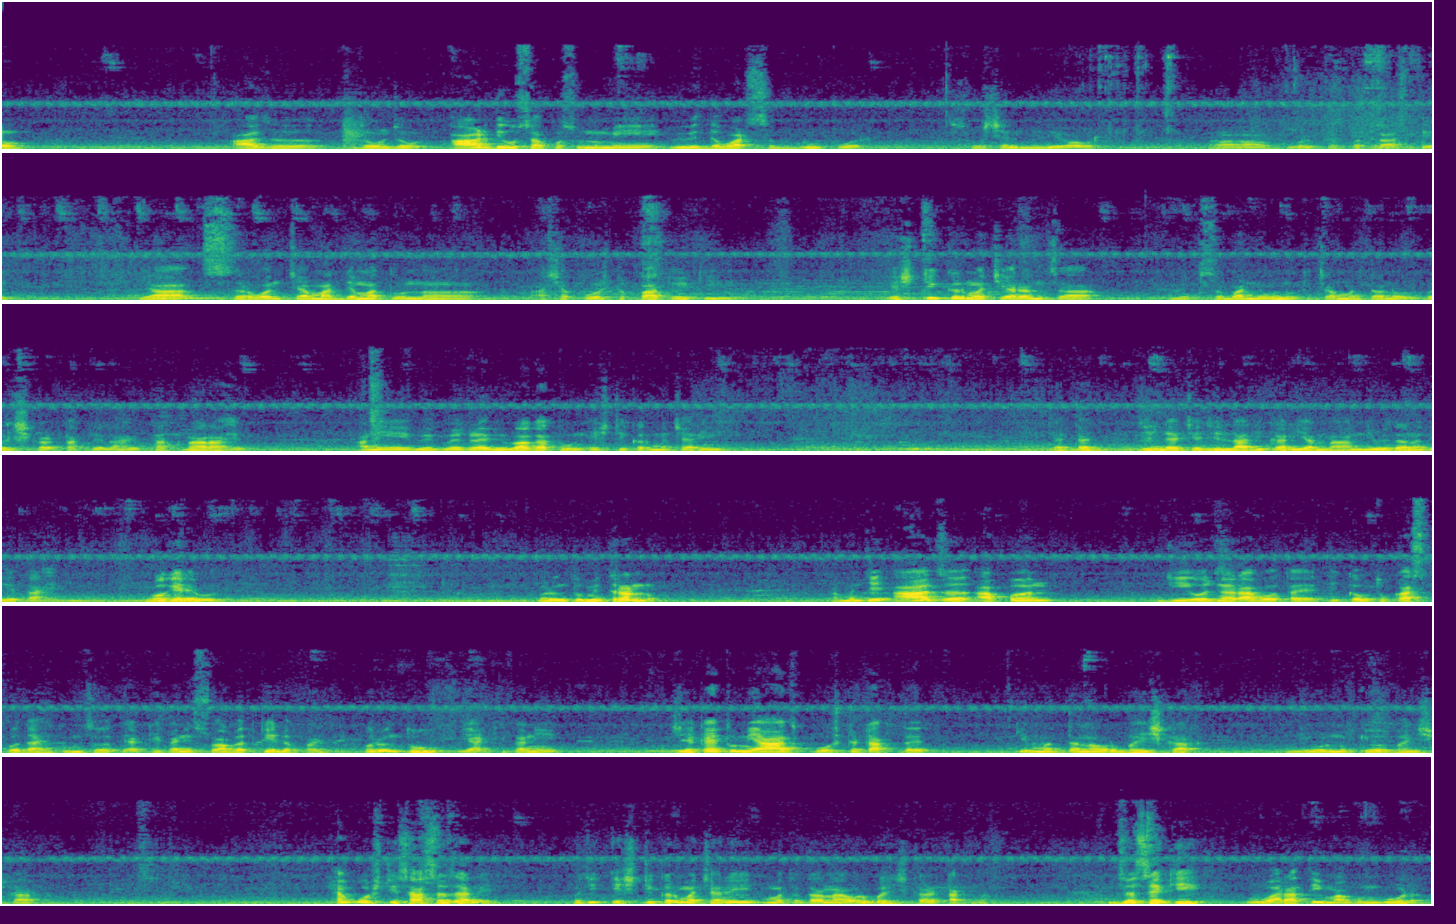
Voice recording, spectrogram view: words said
आज जवळजवळ आठ दिवसापासून मी विविध व्हॉट्सअप ग्रुपवर सोशल मीडियावर वृत्तपत्र असतील. या सर्वांच्या माध्यमातून अशा गोष्ट पाहतोय की एस टी कर्मचाऱ्यांचा लोकसभा निवडणुकीच्या मतदानावर बहिष्कार टाकलेला आहे टाकणार आहे. आणि वेगवेगळ्या विभागातून एस टी कर्मचारी त्या त्या जिल्ह्याचे जिल्हाधिकारी यांना निवेदनं देत आहेत. वगैरे वगैरे. परंतु मित्रांनो म्हणजे आज आपण जी योजना राबवत आहे ती कौतुकास्पद आहे. तुमचं त्या ठिकाणी स्वागत केलं पाहिजे. परंतु या ठिकाणी जे काय तुम्ही आज पोस्ट टाकतायत की मतदानावर बहिष्कार निवडणुकीवर बहिष्कार ह्या गोष्टीस असं झाले म्हणजे एस टी कर्मचारी मतदानावर बहिष्कार टाकणार. जसे की वराती मागून घोडं.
